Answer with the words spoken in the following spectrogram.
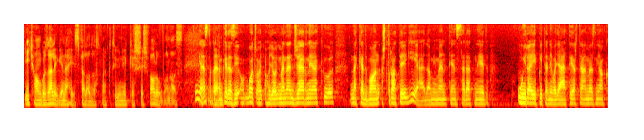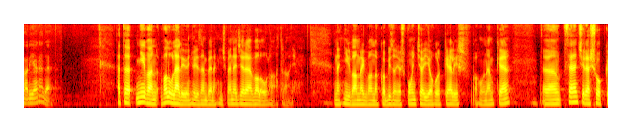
így hangoz, eléggé nehéz feladatnak tűnik, és, és valóban az. Igen, ezt akartam De... kérdezni, bocs, hogy, hogy, hogy menedzser nélkül neked van stratégiád, ami mentén szeretnéd újraépíteni vagy átértelmezni a karrieredet? Hát uh, nyilván való előny, hogy az embernek nincs menedzsere, való hátrány. Ennek nyilván megvannak a bizonyos pontjai, ahol kell és ahol nem kell. Szerencsére sok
